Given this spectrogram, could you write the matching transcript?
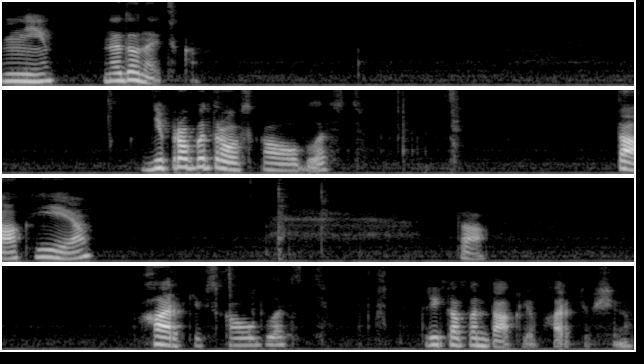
Ні, не Донецька. Дніпропетровська область. Так, є. Так. Харківська область. Трійка Пентаклів, Харківщина.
